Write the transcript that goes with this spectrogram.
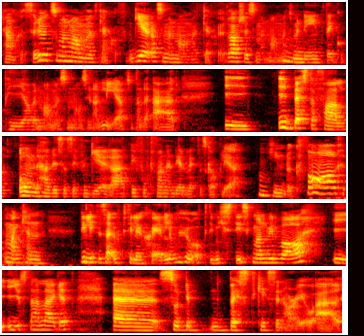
kanske ser ut som en mammut, kanske fungerar som en mammut, kanske rör sig som en mammut, men det är inte en kopia av en mammut som någonsin har levt, utan det är i, i bästa fall, om det här visar sig fungera, det är fortfarande en del vetenskapliga hinder kvar. Man kan, det är lite så upp till en själv hur optimistisk man vill vara i, i just det här läget. Eh, så det best case scenario är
